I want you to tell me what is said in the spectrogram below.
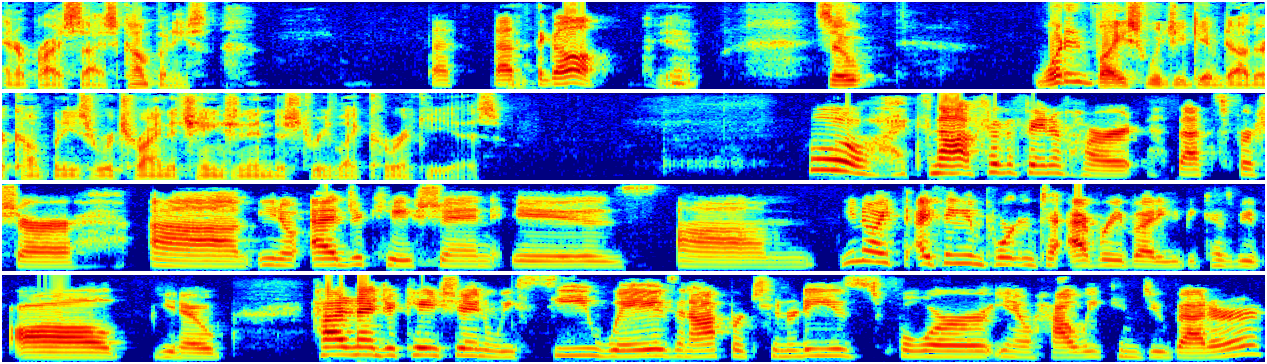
enterprise sized companies. That's that's the goal. yeah. So, what advice would you give to other companies who are trying to change an industry like Curriki is? Oh, it's not for the faint of heart, that's for sure. Um, you know, education is, um, you know, I, I think important to everybody because we've all, you know, had an education. We see ways and opportunities for, you know, how we can do better.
